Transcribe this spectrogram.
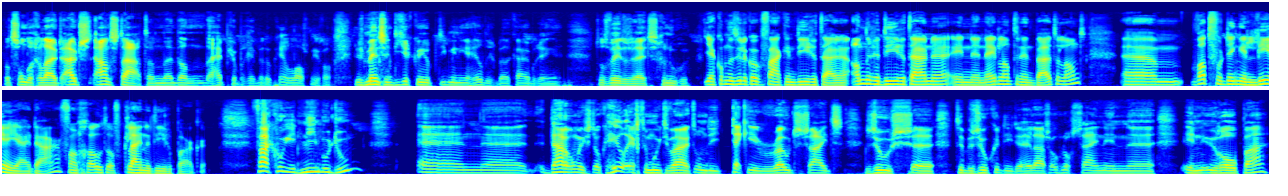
wat zonder geluid uit, aanstaat, dan, eh, dan daar heb je op een gegeven moment ook geen last meer van. Dus mens en dier kun je op die manier heel dicht bij elkaar brengen, tot wederzijds genoegen. Jij komt natuurlijk ook vaak in dierentuinen, andere dierentuinen in Nederland en in het buitenland. Ehm, wat voor dingen leer jij daar van grote of kleine dierenparken? Vaak hoe je het niet moet doen. En eh, daarom is het ook heel erg de moeite waard om die techie roadside zoos eh, te bezoeken, die er helaas ook nog zijn in, eh, in Europa.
